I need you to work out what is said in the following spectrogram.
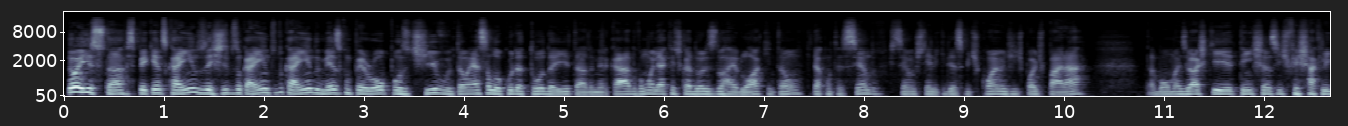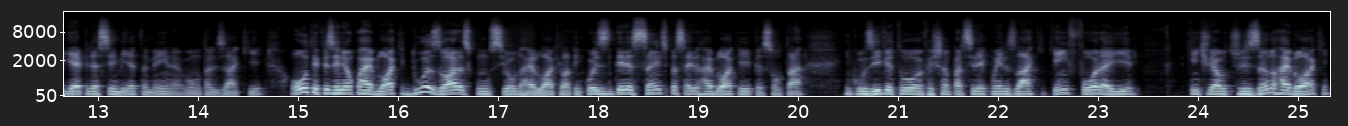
então é isso, tá? Os pequenos caindo, os DXY caindo, tudo caindo, mesmo com payroll positivo. Então é essa loucura toda aí, tá? Do mercado. Vamos olhar aqui os indicadores do High Block, então, o que está acontecendo, que é onde tem liquidez Bitcoin, onde a gente pode parar tá bom? Mas eu acho que tem chance de fechar aquele gap da CME também, né? Vamos atualizar aqui. Ontem fiz reunião com o Highblock, duas horas com o CEO do Highblock, lá tem coisas interessantes para sair do Highblock aí, pessoal, tá? Inclusive eu tô fechando parceria com eles lá, que quem for aí, quem estiver utilizando o Highblock,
